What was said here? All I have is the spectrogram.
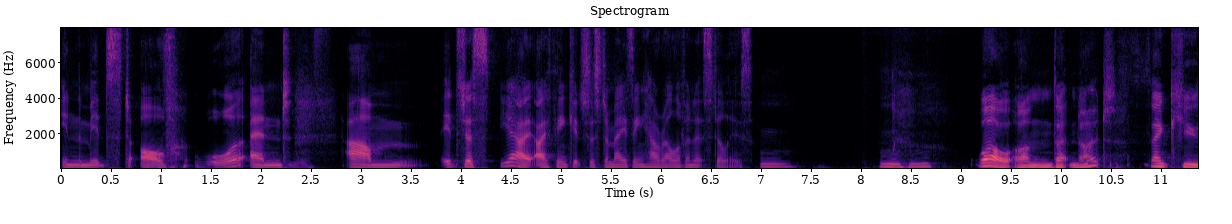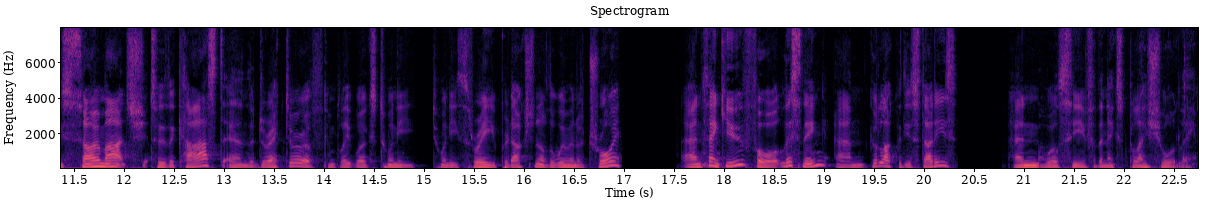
in the midst of war and um, it's just yeah i think it's just amazing how relevant it still is Well, on that note, thank you so much to the cast and the director of Complete Works 2023 production of The Women of Troy. And thank you for listening. Um, good luck with your studies, and we'll see you for the next play shortly.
